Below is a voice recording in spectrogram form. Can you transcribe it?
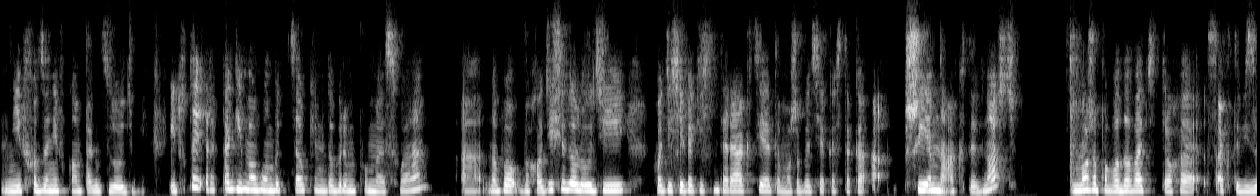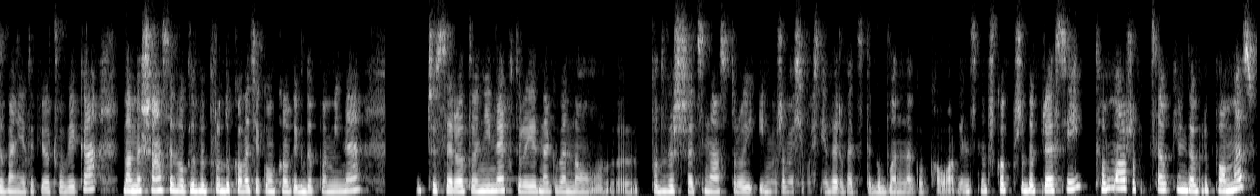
nie wchodzenie w kontakt z ludźmi. I tutaj RPG mogą być całkiem dobrym pomysłem, no bo wychodzi się do ludzi, wchodzi się w jakieś interakcje, to może być jakaś taka przyjemna aktywność, może powodować trochę zaktywizowanie takiego człowieka. Mamy szansę w ogóle wyprodukować jakąkolwiek dopaminę czy serotoninę, które jednak będą e, podwyższać nastrój i możemy się właśnie wyrwać z tego błędnego koła. Więc na przykład przy depresji to może być całkiem dobry pomysł.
